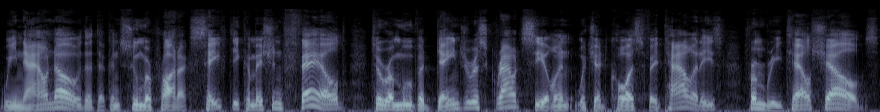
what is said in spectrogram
We now know that the Consumer Product Safety Commission failed to remove a dangerous grout sealant which had caused fatalities from retail shelves.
